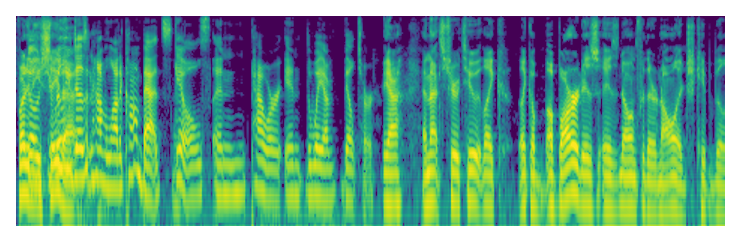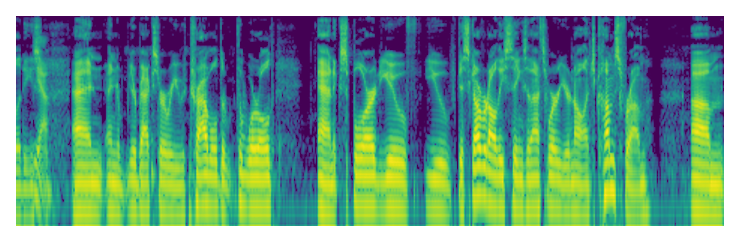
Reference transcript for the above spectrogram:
funny that Though you she say really that. doesn't have a lot of combat skills and power in the way I've built her. Yeah, and that's true too. Like like a, a bard is is known for their knowledge capabilities. Yeah. and and your, your backstory where you've traveled the, the world and explored. You've you've discovered all these things, and that's where your knowledge comes from. Um,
